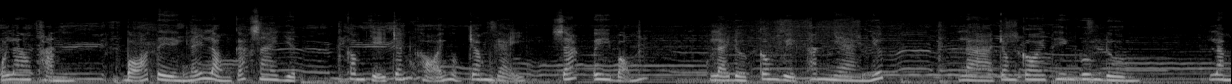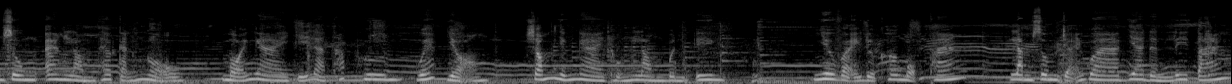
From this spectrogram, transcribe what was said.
của Lao Thành, bỏ tiền lấy lòng các sai dịch, không chỉ tránh khỏi một trăm gậy, sát uy bổng, lại được công việc thanh nhàn nhất là trong coi thiên vương đường. Lâm Dung an lòng theo cảnh ngộ, mỗi ngày chỉ là thắp hương, quét dọn, sống những ngày thuận lòng bình yên. Như vậy được hơn một tháng, Lâm Dung trải qua gia đình ly tán,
